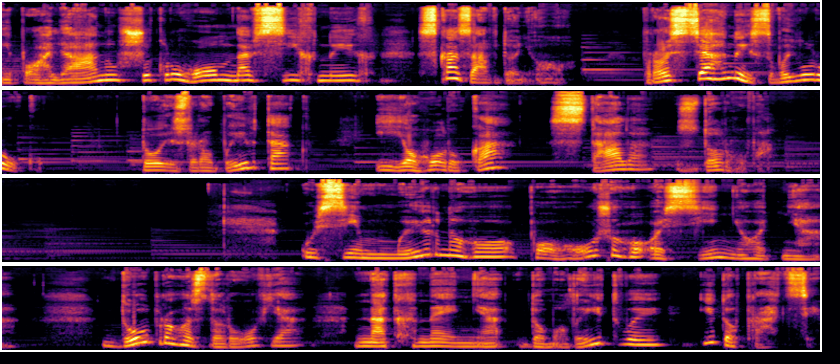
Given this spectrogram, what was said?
І, поглянувши кругом на всіх них, сказав до нього Простягни свою руку. Той зробив так, і його рука стала здорова. Усім мирного, погожого осіннього дня, доброго здоров'я, натхнення до молитви і до праці.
